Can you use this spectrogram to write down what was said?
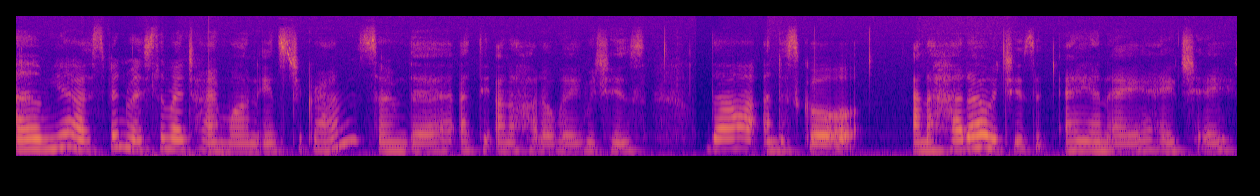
Um, yeah, I spend most of my time on Instagram. So I'm there at the Anahata way, which is the underscore Anahata, which is A N A H A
